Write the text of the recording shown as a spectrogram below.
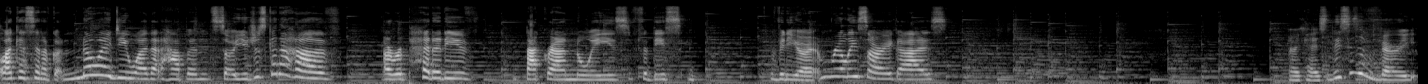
Like I said, I've got no idea why that happened, so you're just gonna have a repetitive background noise for this video. I'm really sorry, guys. Okay, so this is a very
